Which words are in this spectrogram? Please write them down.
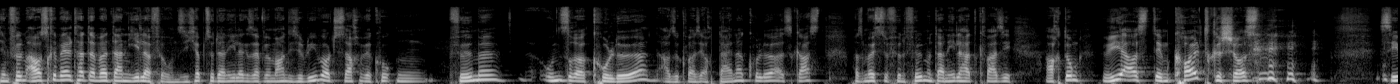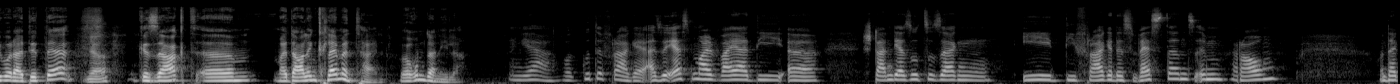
den Film ausgewählt hat aber Daniela für uns. Ich habe zu Daniela gesagt, wir machen diese Rewatch-Sache, wir gucken Filme unserer Couleur, also quasi auch deiner Couleur als Gast. Was möchtest du für einen Film? Und Daniela hat quasi, Achtung, wie aus dem Colt geschossen, see what I did there, Ja. gesagt, ähm, My Darling Clementine. Warum, Daniela? Ja, gute Frage. Also erstmal war ja die, äh, stand ja sozusagen eh die Frage des Westerns im Raum. Und da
